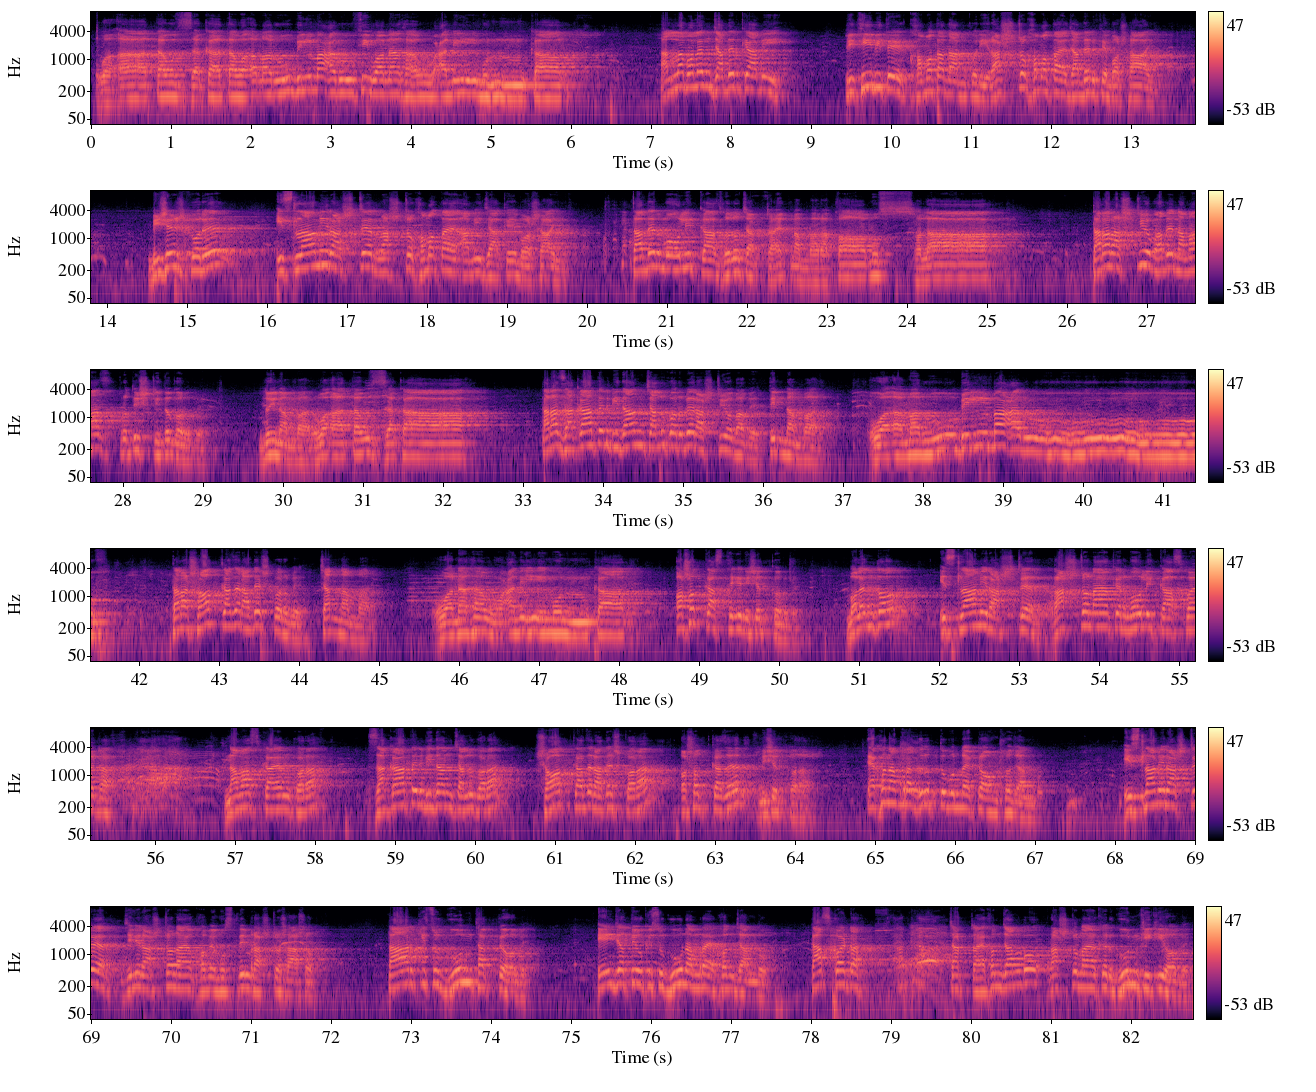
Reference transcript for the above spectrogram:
وآتوا الزكاة وأمروا بالمعروف ونهوا عن المنكر আল্লাহ বলেন যাদেরকে আমি পৃথিবীতে ক্ষমতা দান করি রাষ্ট্র ক্ষমতায় যাদেরকে বসাই বিশেষ করে ইসলামী রাষ্ট্রের রাষ্ট্র ক্ষমতায় আমি যাকে বসাই তাদের মৌলিক কাজ হলো চারটা এক নম্বর আকামুসসালাহ। তারা রাষ্ট্রীয়ভাবে নামাজ প্রতিষ্ঠিত করবে দুই নাম্বার তারা জাকাতের বিধান চালু করবে রাষ্ট্রীয়ভাবে। তিন নম্বর তারা সৎ কাজের আদেশ করবে। চার নাম্বার অসৎ কাজ থেকে নিষেধ করবে। বলেন তো, ইসলামী রাষ্ট্রের রাষ্ট্রনায়কের মৌলিক কাজ কয়টা? নামাজ কায়েম করা জাকাতের বিধান চালু করা, সৎ কাজের আদেশ করা, অসৎ কাজের নিষেধ করা। এখন আমরা গুরুত্বপূর্ণ একটা অংশ জানব। ইসলামী রাষ্ট্রের যিনি রাষ্ট্রনায়ক হবে, মুসলিম রাষ্ট্র শাসক, তার কিছু গুণ থাকতে হবে। এই জাতীয় কিছু গুণ আমরা এখন জানব। কাজ কয়টা? চারটা। এখন জানব রাষ্ট্রনায়কের গুণ কি কি হবে।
